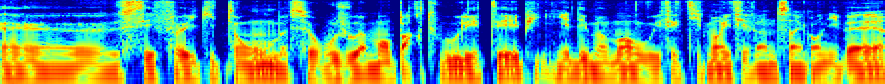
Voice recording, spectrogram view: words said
euh, ces feuilles qui tombent, ce rougeoiement partout, l'été, et puis il y a des moments où effectivement il fait 25 en hiver,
